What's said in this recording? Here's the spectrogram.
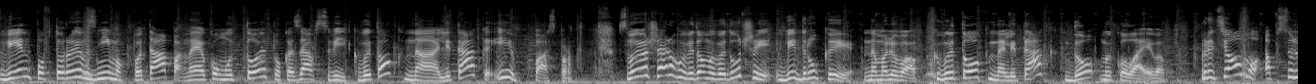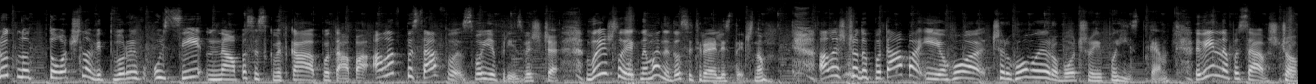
Він повторив знімок Потапа, на якому той показав свій квиток на літак і паспорт. В свою чергу відомий ведучий від руки намалював квиток на літак до Миколаєва. При цьому абсолютно точно відтворив усі написи з квитка Потапа, але вписав своє прізвище. Вийшло, як на мене, досить реалістично. Але щодо Потапа і його чергової робочої поїздки, він написав, що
